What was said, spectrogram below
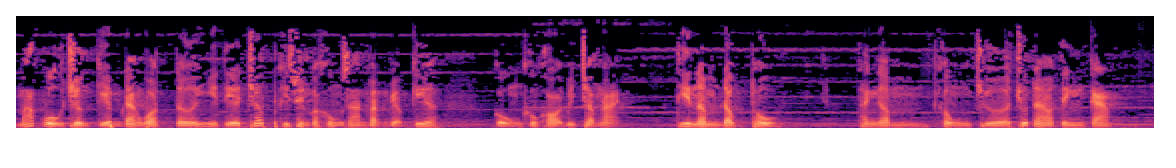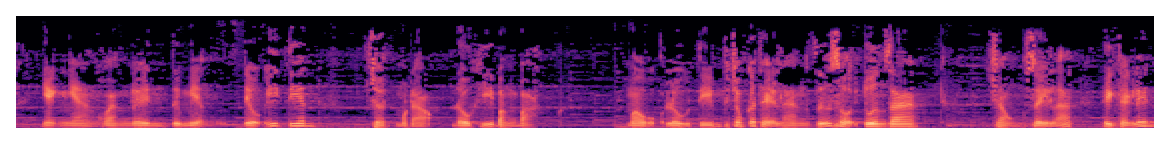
Mác vụ trường kiếm đang vọt tới như tia chớp khi xuyên qua không gian vặn vẹo kia, cũng không khỏi bị chậm lại. Thiên âm độc thủ, thanh âm không chứa chút nào tình cảm, nhẹ nhàng vang lên từ miệng tiểu y tiên, chợt một đạo đấu khí bằng bạc. Màu lầu tím từ trong cơ thể làng dữ dội tuôn ra. Trong giây lát, hình thành lên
